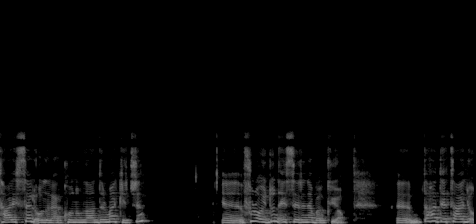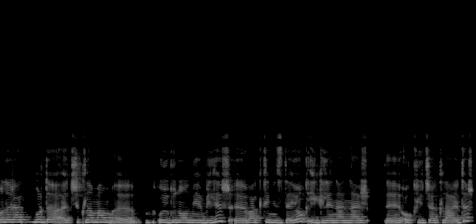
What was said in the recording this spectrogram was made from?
tarihsel olarak konumlandırmak için Freud'un eserine bakıyor. Daha detaylı olarak burada açıklamam uygun olmayabilir. Vaktimiz de yok. İlgilenenler okuyacaklardır.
